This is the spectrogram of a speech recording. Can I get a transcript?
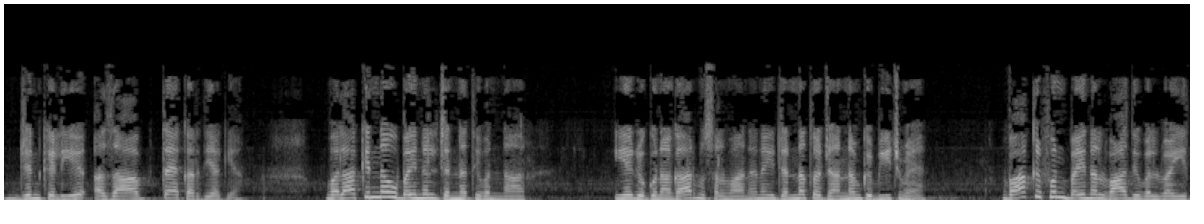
جن کے لیے عذاب طے کر دیا گیا. ولاکن بین الجنت ونار یہ جو گناگار مسلمان ہے نا یہ جنت اور جہنم کے بیچ میں ہے واقف ان بین الواد والوعید۔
